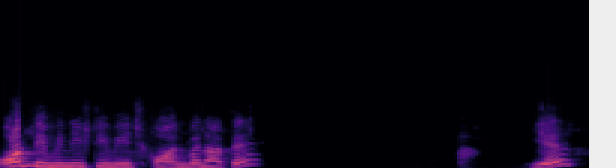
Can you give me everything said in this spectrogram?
और डिमिनिश्ड इमेज कौन बनाते हैं? यस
